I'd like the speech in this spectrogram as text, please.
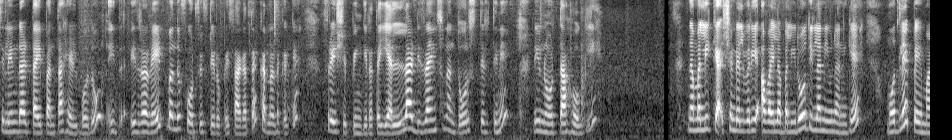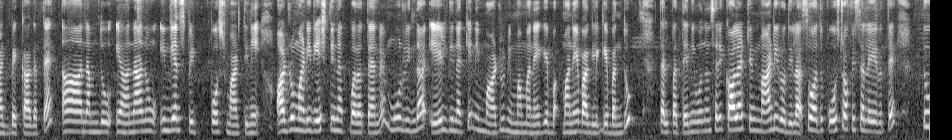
ಸಿಲಿಂಡರ್ ಟೈಪ್ ಅಂತ ಹೇಳ್ಬೋದು. ಇದು, ಇದರ ರೇಟ್ ಬಂದು ಫೋರ್ ಫಿಫ್ಟಿ ರುಪೀಸ್ ಆಗುತ್ತೆ. ಕರ್ನಾಟಕಕ್ಕೆ ಫ್ರೀ ಶಿಪ್ಪಿಂಗ್ ಇರುತ್ತೆ. ಎಲ್ಲ ಡಿಸೈನ್ಸು ನಾನು ತೋರಿಸ್ತಿರ್ತೀನಿ. ನೀವು ನೋಡ್ತಾ ಹೋಗಿ. ನಮ್ಮಲ್ಲಿ ಕ್ಯಾಶ್ ಆನ್ ಡೆಲಿವರಿ ಅವೈಲಬಲ್ ಇರೋದಿಲ್ಲ, ನೀವು ನನಗೆ ಮೊದಲೇ ಪೇ ಮಾಡಬೇಕಾಗತ್ತೆ. ನಮ್ಮದು ನಾನು ಇಂಡಿಯನ್ ಸ್ಪೀಡ್ ಪೋಸ್ಟ್ ಮಾಡ್ತೀನಿ. ಆರ್ಡ್ರು ಮಾಡಿದ್ದು ಎಷ್ಟು ದಿನಕ್ಕೆ ಬರುತ್ತೆ ಅಂದರೆ ಮೂರರಿಂದ ಏಳು ದಿನಕ್ಕೆ ನಿಮ್ಮ ಆರ್ಡ್ರು ನಿಮ್ಮ ಮನೆಗೆ ಬ, ಮನೆ ಬಾಗಿಲಿಗೆ ಬಂದು ತಲುಪತ್ತೆ. ನೀವು ಒಂದೊಂದು ಸರಿ ಕಾಲ್ ಅಟೆಂಡ್ ಮಾಡಿರೋದಿಲ್ಲ ಸೊ ಅದು ಪೋಸ್ಟ್ ಆಫೀಸಲ್ಲೇ ಇರುತ್ತೆ. ಟೂ,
